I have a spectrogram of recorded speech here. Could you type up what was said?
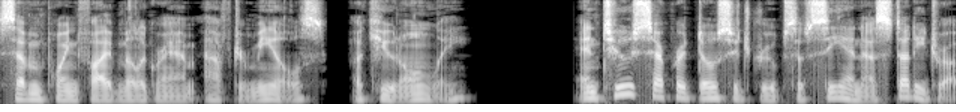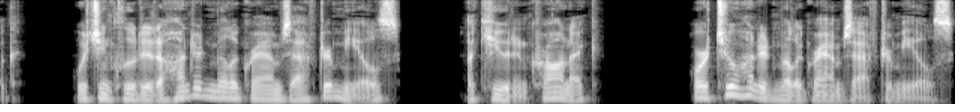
7.5 mg after meals, acute only, and two separate dosage groups of CNS study drug, which included 100 mg after meals, acute and chronic, or 200 mg after meals,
